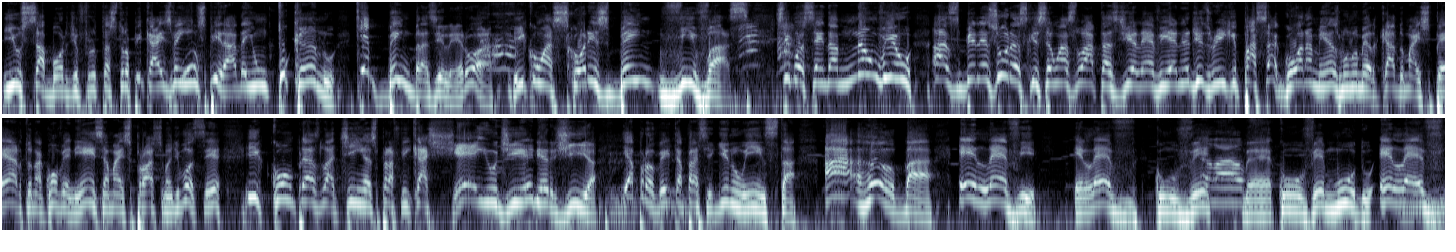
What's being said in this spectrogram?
e o sabor de frutas tropicais vem inspirada em um tucano, que é bem brasileiro, ó, e com as cores bem vivas. Se você ainda não viu as belezuras que são as latas de Eleve Energy Drink, passa agora mesmo no mercado mais perto, na conveniência mais próxima de você e compre as latinhas para ficar cheio de energia. E aproveita para seguir no Insta, arroba Eleve Eleve com o V, é, com o V mudo, Eleve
